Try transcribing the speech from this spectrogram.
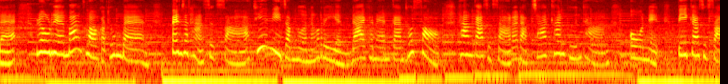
และโรงเรียนบ้านคลองกระทุ่มแบน เป็นสถานศึกษาที่มีจำนวนนักเรียนได้คะแนนการทดสอบ ทางการศึกษาระดับชาติขั้นพื้นฐาน O-NET ปีการศึกษา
